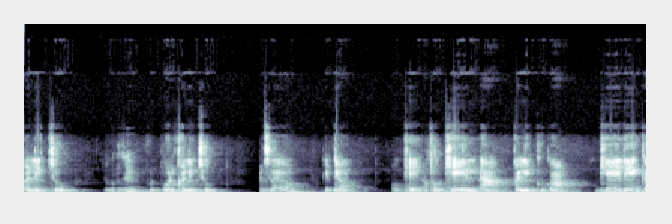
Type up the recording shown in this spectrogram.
കളിച്ചു. ജോർജ് ഫുട്ബോൾ കളിച്ചു. മനസ്സിലായോ? കിട്ടിയോ? ഓക്കെ. അപ്പൊ ഖേൽന കളിക്കുക ഖേലേങ്ക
